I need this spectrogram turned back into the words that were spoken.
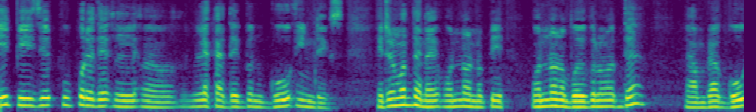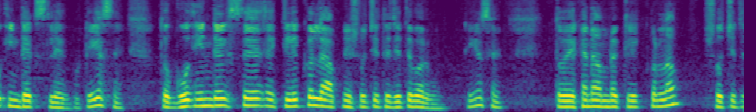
এই পেজের উপরে লেখা দেখবেন গো ইন্ডেক্স এটার মধ্যে নাই অন্যান্য অন্যান্য বইগুলোর মধ্যে আমরা গো ইন্ডেক্স লিখব, ঠিক আছে? তো গো ইন্ডেক্সে ক্লিক করলে আপনি সূচিতে যেতে পারবেন, ঠিক আছে? তো এখানে আমরা ক্লিক করলাম, সূচিতে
